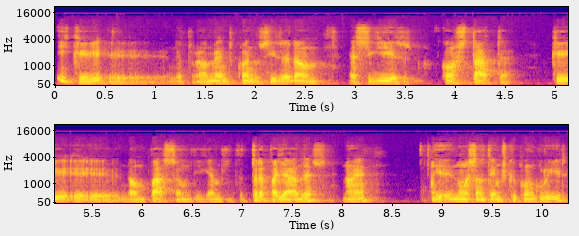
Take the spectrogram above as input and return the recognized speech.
e que, eh, naturalmente, quando o cidadão a seguir constata que não passam, digamos, de atrapalhadas, não é? Nós só temos que concluir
